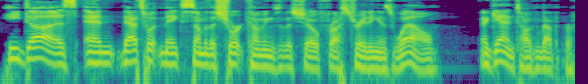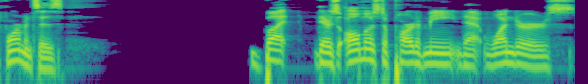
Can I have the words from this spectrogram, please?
He does, and that's what makes some of the shortcomings of the show frustrating as well. Again, talking about the performances. But there's almost a part of me that wonders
